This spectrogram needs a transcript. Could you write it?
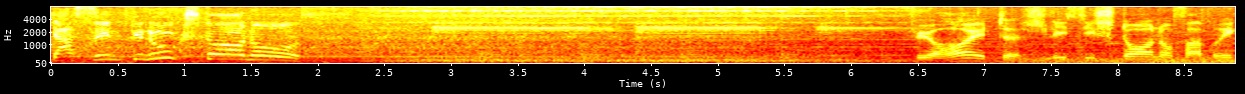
Das sind genug Stornos! Für heute schließt die Storno-Fabrik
